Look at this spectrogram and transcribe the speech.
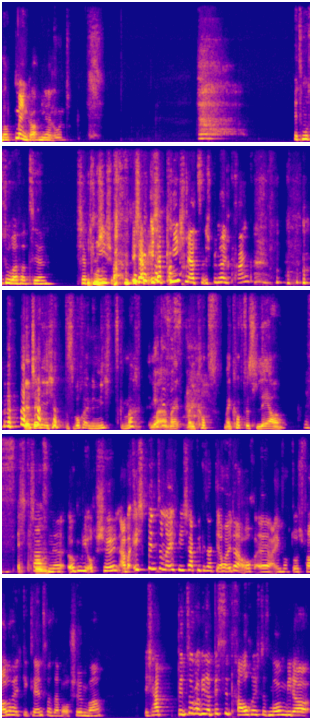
Merkt man gar nicht an uns. Jetzt musst du was erzählen. Ich habe Knie, ich hab, ich hab Knieschmerzen, ich bin halt krank. Ja, Jenny, ich habe das Wochenende nichts gemacht. Mein, ist- mein, Kopf, mein Kopf ist leer. Das ist echt krass, So. ne? Irgendwie auch schön. Aber ich bin zum Beispiel, ich habe, wie gesagt, ja heute auch äh, einfach durch Faulheit geglänzt, was aber auch schön war. Ich hab, bin sogar wieder ein bisschen traurig, dass morgen wieder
